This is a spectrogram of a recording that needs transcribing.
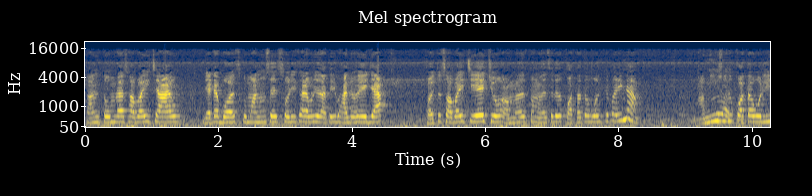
কারণ তোমরা সবাই চাও যেটা বয়স্ক মানুষের শরীর খারাপ হয়েছে তাড়াতাড়ি ভালো হয়ে যাক হয়তো সবাই চেয়েছো আমরা তোমাদের সাথে কথা তো বলতে পারি না আমি শুধু কথা বলি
